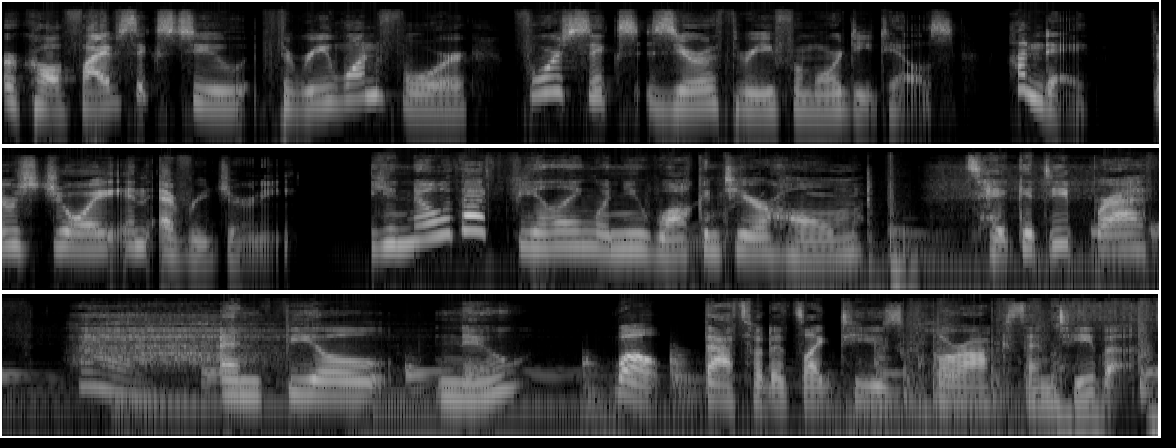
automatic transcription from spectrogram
or call 562-314-4603 for more details. Hyundai, there's joy in every journey. You know that feeling when you walk into your home, take a deep breath, and feel new? Well, that's what it's like to use Clorox Scentiva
